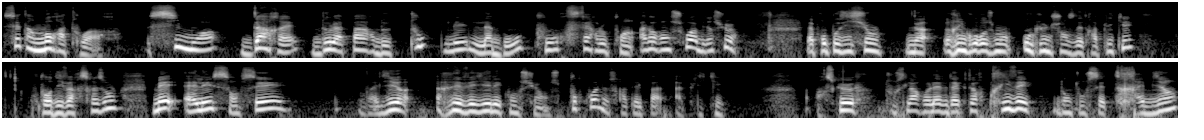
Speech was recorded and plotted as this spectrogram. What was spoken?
c'est un moratoire, six mois d'arrêt de la part de tous les labos pour faire le point. Alors en soi, bien sûr, la proposition n'a rigoureusement aucune chance d'être appliquée, pour diverses raisons, mais elle est censée, on va dire, réveiller les consciences. Pourquoi ne sera-t-elle pas appliquée? Parce que tout cela relève d'acteurs privés, dont on sait très bien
